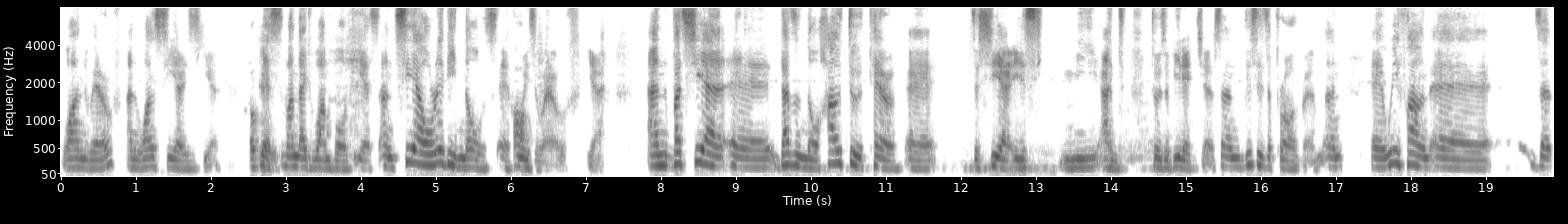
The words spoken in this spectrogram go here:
one werewolf, and one seer is here. Okay. Yes, one night, one board. Yes, and seer already knows uh, who oh. is werewolf. Yeah, and but seer uh, doesn't know how to tell uh, the seer is me and to the villagers, and this is a problem. And uh, we found uh, that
